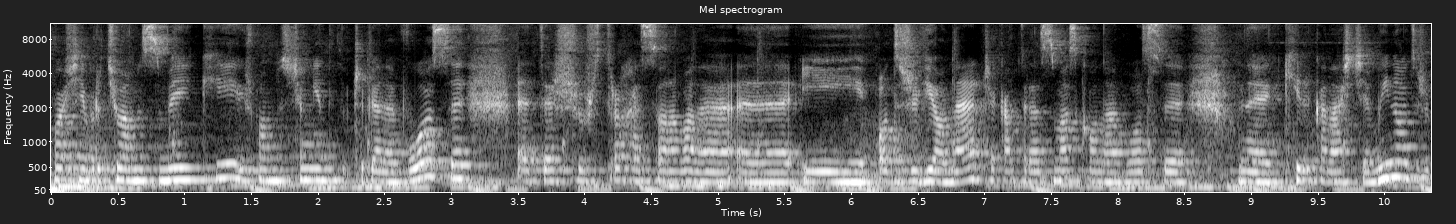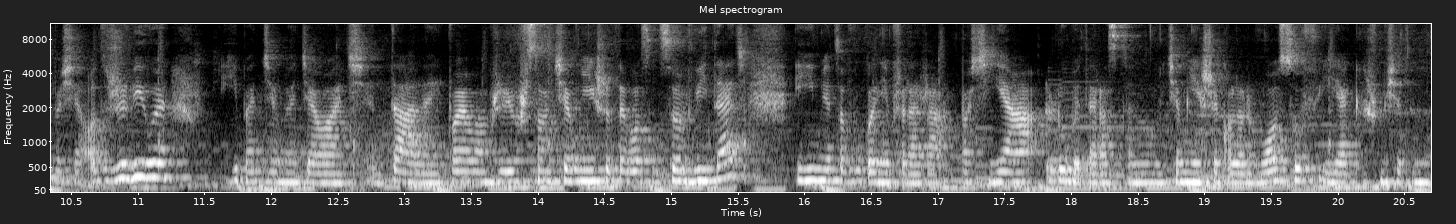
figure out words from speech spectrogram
Właśnie wróciłam z myjki, już mam ściągnięte doczepione włosy, e, też już trochę stonowane e, i odżywione. Czekam teraz z maską na włosy e, kilkanaście minut, żeby się odżywiły i będziemy działać dalej. Powiem Wam, że już są ciemniejsze te włosy, co widać i mnie to w ogóle nie przeraża. Właśnie ja lubię teraz ten ciemniejszy kolor włosów i jak już mi się ten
